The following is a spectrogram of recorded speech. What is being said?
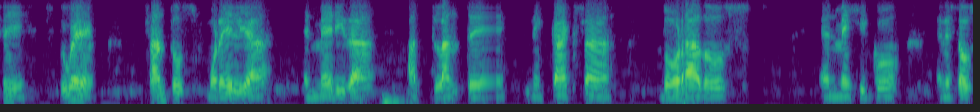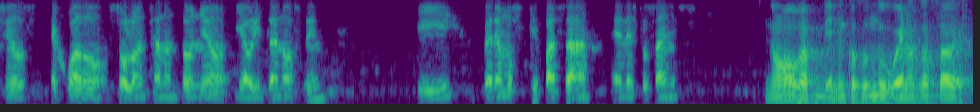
Sí, estuve en Santos, Morelia, en Mérida, Atlante, Necaxa, Dorados, en México. En Estados Unidos he jugado solo en San Antonio y ahorita en Austin. Y veremos qué pasa en estos años. No, vienen cosas muy buenas, vas a ver.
